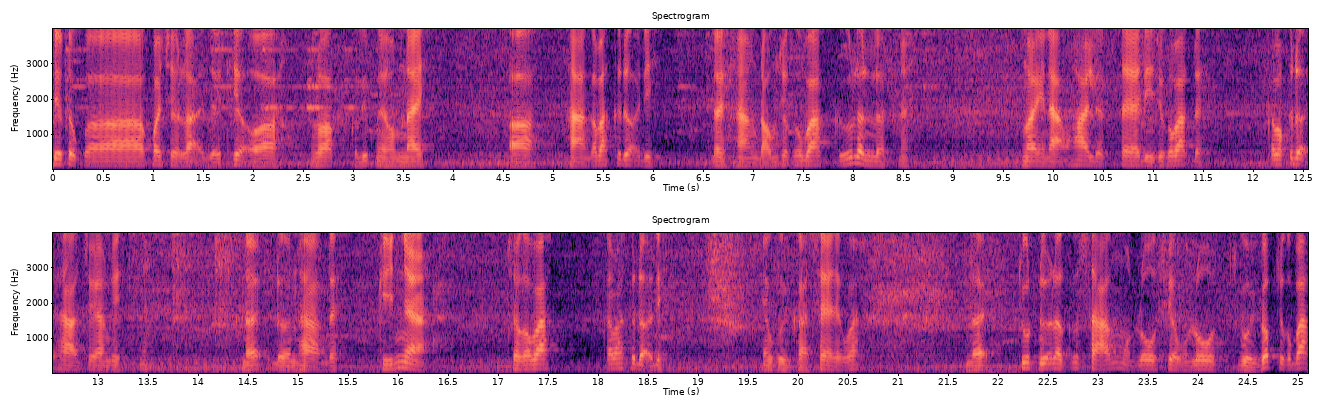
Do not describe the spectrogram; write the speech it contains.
Tiếp tục uh, quay trở lại giới thiệu uh, loa clip ngày hôm nay. Uh, Hàng các bác cứ đợi đi. Đây hàng đóng cho các bác cứ lần lượt này. Ngày nào cũng hai lượt xe đi cho các bác đây. Các bác cứ đợi hàng cho em đi nhé. Đấy đơn hàng đây. Kín nhà. Cho các bác. Các bác cứ đợi đi. Em gửi cả xe cho các bác. Đấy chút nữa là cứ sáng một lô chiều một lô gửi gấp cho các bác.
